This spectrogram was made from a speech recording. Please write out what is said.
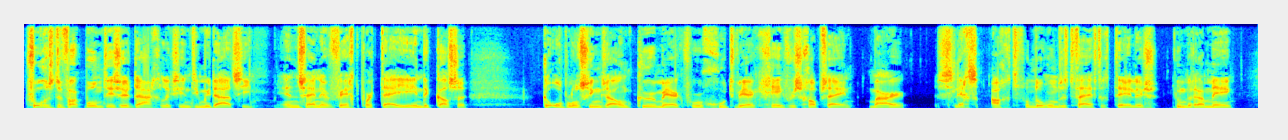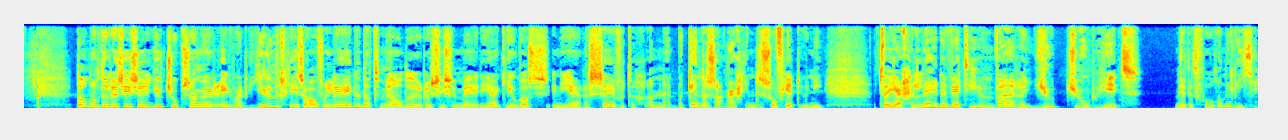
Volgens de vakbond is er dagelijks intimidatie en zijn er vechtpartijen in de kassen. De oplossing zou een keurmerk voor goed werkgeverschap zijn. Maar slechts 8 van de 150 telers doen eraan mee. Dan nog de Russische YouTube-zanger Eduard Gil is overleden. Dat melden Russische media. Gil was in de jaren 70 een eh, bekende zanger in de Sovjet-Unie. Twee jaar geleden werd hij een ware YouTube-hit met het volgende liedje.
